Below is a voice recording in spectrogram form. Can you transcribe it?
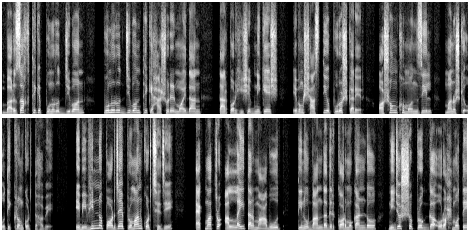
বারজাখ থেকে পুনরুজ্জীবন পুনরুজ্জীবন থেকে হাসরের ময়দান, তারপর হিসেব নিকেশ এবং শাস্তি ও পুরস্কারের অসংখ্য মঞ্জিল মানুষকে অতিক্রম করতে হবে। এ বিভিন্ন পর্যায়ে প্রমাণ করছে যে, একমাত্র আল্লাই তার মাবুদ তিনু বান্দাদের কর্মকাণ্ড, নিজস্ব প্রজ্ঞা ও রহমতে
